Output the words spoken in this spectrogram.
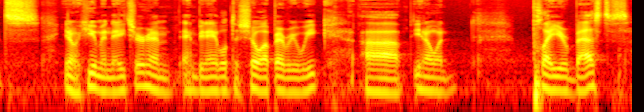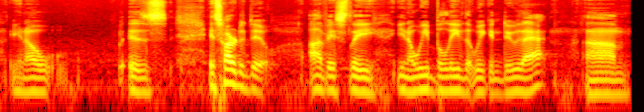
it's you know human nature and and being able to show up every week, uh, you know, and play your best, you know, is is hard to do. Obviously, you know, we believe that we can do that. Um,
